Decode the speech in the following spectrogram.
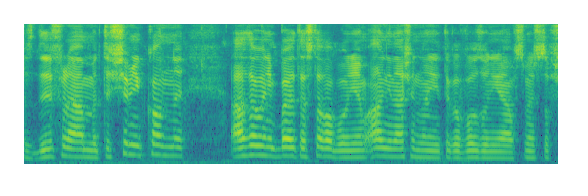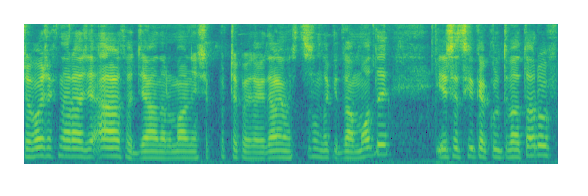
z dyfla, mamy też siewnik konny, a tego nie będę testował, bo nie mam ani nasion, ani tego wozu, nie mam w sumie co przewoziek na razie, ale to działa normalnie, się poczepia i tak dalej, więc to są takie dwa mody. I jeszcze jest kilka kultywatorów,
